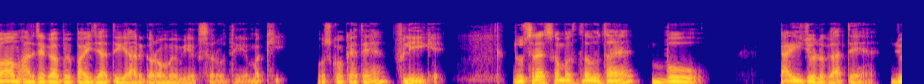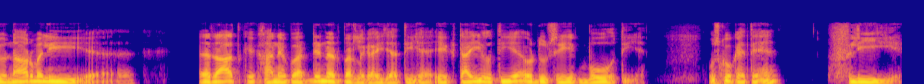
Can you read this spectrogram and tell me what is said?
आम हर जगह पे पाई जाती है, हर घरों में भी अक्सर होती है, मक्खी, उसको कहते हैं फ्लीगे। दूसरा इसका मतलब होता है बो, टाई जो लगाते हैं, जो नॉर्मली रात के खाने पर, डिनर पर लगाई जाती है। एक टाई होती है और दूसरी एक बो होती है। उसको कहते हैं फ्ली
